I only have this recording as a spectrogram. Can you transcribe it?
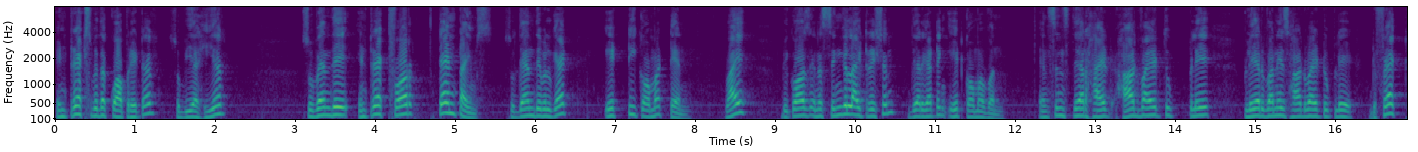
interacts with a cooperator so we are here. So when they interact for 10 times so then they will get 80 comma 10 why? Because in a single iteration they are getting 8 comma 1 and since they are hard, hardwired to play player 1 is hardwired to play defect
